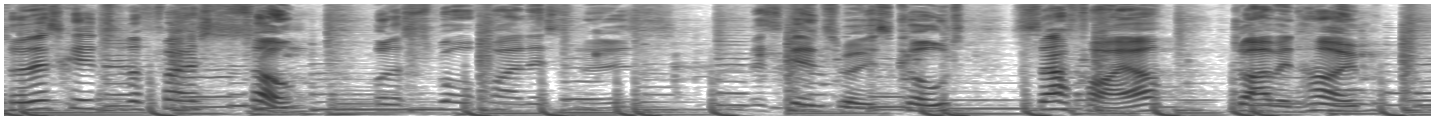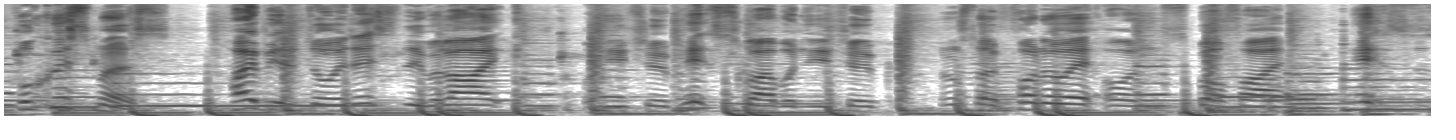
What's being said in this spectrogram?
So let's get into the first song for the Spotify listeners. Let's get into it. It's called Sapphire Driving Home for Christmas. Hope you enjoy this. Leave a like on YouTube, hit subscribe on YouTube, and also follow it on Spotify. Hit the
